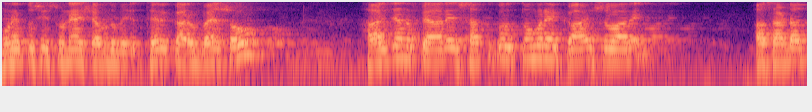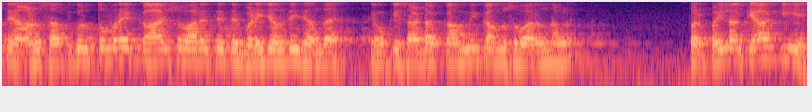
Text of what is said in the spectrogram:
ਹੁਣੇ ਤੁਸੀਂ ਸੁਣਿਆ ਸ਼ਬਦ ਵਿੱਚ ਥਿਰ ਕਰ ਬੈਸੋ ਹਰ ਜਨ ਪਿਆਰੇ ਸਤਿਗੁਰ ਤੁਮਰੇ ਕਾਜ ਸਵਾਰੇ। ਆ ਸਾਡਾ ਧਿਆਨ ਸਤਿਗੁਰ ਤੁਮਰੇ ਕਾਜ ਸਵਾਰੇ ਤੇ ਤੇ ਬੜੀ ਜਲਦੀ ਜਾਂਦਾ ਹੈ, ਕਿਉਂਕਿ ਸਾਡਾ ਕੰਮ ਹੀ ਕੰਮ ਸਵਾਰਨ ਨਾਲ ਹੈ। ਪਰ ਪਹਿਲਾਂ ਕਿਹਾ ਕੀ ਹੈ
